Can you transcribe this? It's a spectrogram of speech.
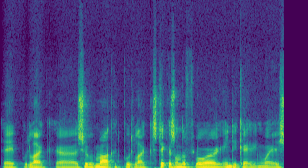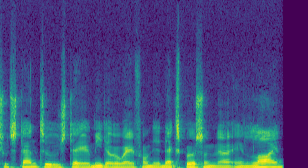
they put like uh, supermarket put like stickers on the floor indicating where you should stand to stay a meter away from the next person uh, in line.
